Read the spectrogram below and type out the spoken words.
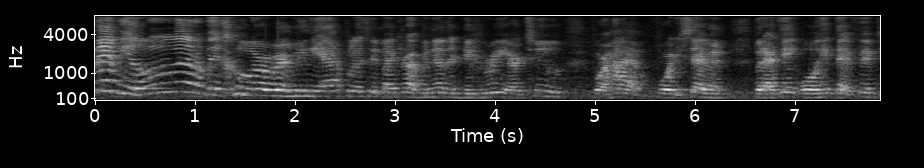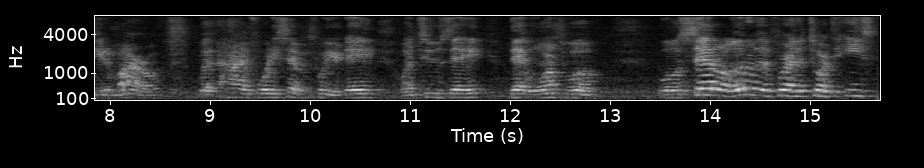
maybe a little bit cooler over in Minneapolis. It might drop another degree or two for a high of 47, but I think we'll hit that 50 tomorrow. But high of 47 for your day on Tuesday. That warmth will will settle a little bit further toward the east.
